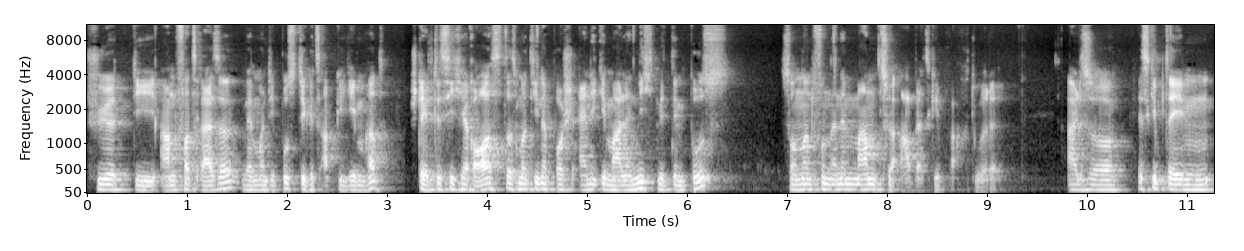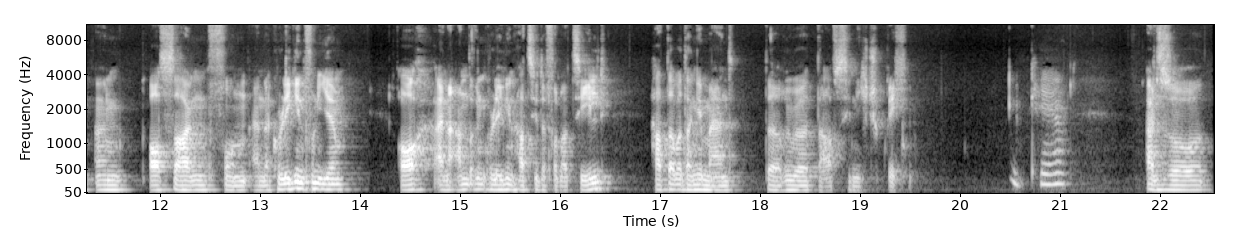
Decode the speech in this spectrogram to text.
für die Anfahrtreise, wenn man die Bustickets abgegeben hat, stellte sich heraus, dass Martina Posch einige Male nicht mit dem Bus, sondern von einem Mann zur Arbeit gebracht wurde. Also es gibt eben ähm, Aussagen von einer Kollegin von ihr, auch einer anderen Kollegin hat sie davon erzählt, hat aber dann gemeint, darüber darf sie nicht sprechen. Okay. Also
